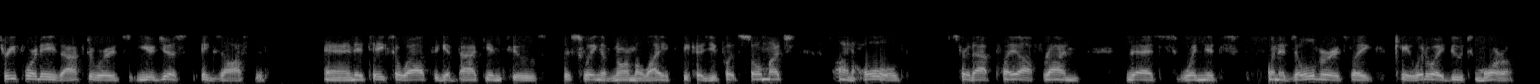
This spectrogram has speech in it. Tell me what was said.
three, four days afterwards, you're just exhausted and it takes a while to get back into the swing of normal life because you put so much on hold for that playoff run that when it's when it's over, it's like, okay, what do I do tomorrow?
